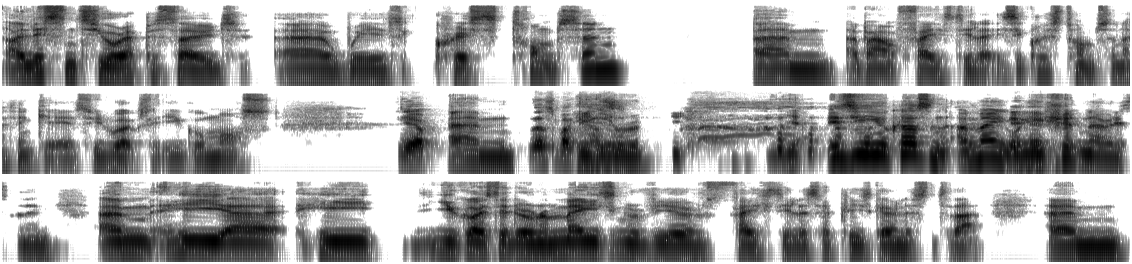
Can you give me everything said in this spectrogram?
I listened to your episode uh, with Chris Thompson um, about Faith Stealer. Is it Chris Thompson? I think it is. Who works at Eaglemoss. Yep, um, that's my he did cousin. re- yeah. Is he your cousin? Oh, mate, well, you should know his name. Um, he, uh, he, you guys did an amazing review of Faith Stealer, so please go and listen to that. Um,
